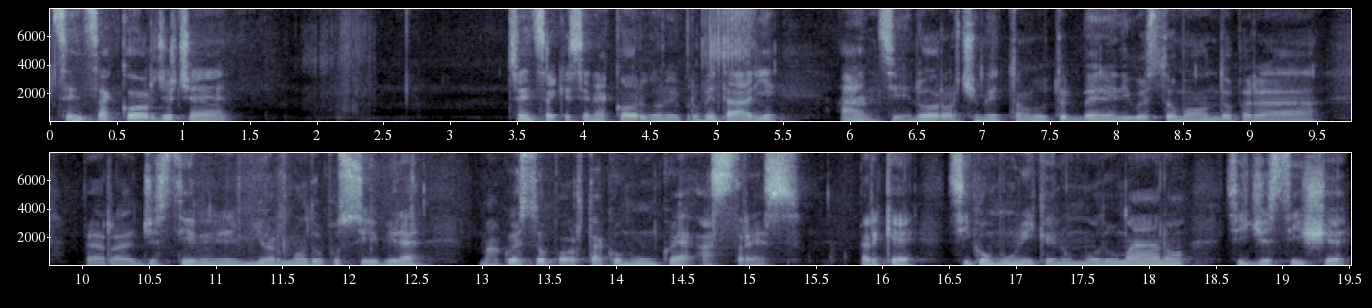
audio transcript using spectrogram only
senza accorgercene, senza che se ne accorgono i proprietari, anzi loro ci mettono tutto il bene di questo mondo per, per gestirli nel miglior modo possibile, ma questo porta comunque a stress, perché si comunica in un modo umano, si gestisce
